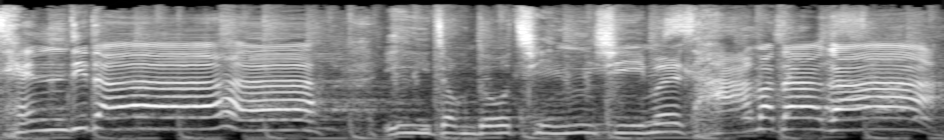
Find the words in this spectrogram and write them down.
텐디다 이 정도 진심을 담아다가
